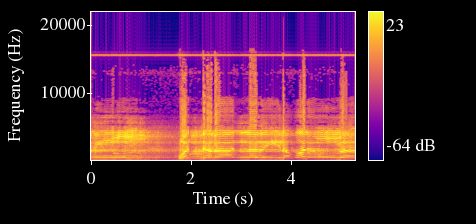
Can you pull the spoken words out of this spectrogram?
منهم. واتبع الذين ظلموا ما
